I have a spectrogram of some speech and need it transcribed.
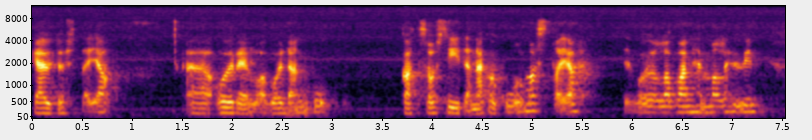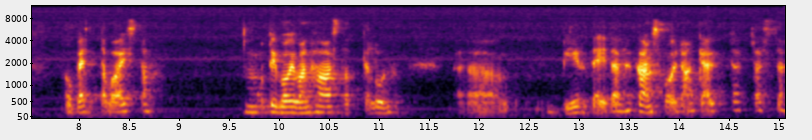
käytöstä ja oireilua voidaan niin katsoa siitä näkökulmasta ja se voi olla vanhemmalle hyvin opettavaista. Motivoivan haastattelun piirteitä myös voidaan käyttää tässä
